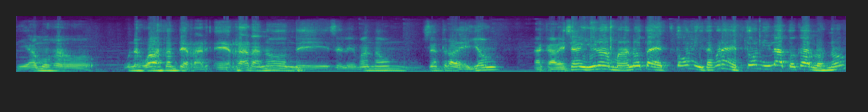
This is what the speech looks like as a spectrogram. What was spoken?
llegamos a una jugada bastante eh, rara, ¿no? Donde se le manda un centro a De Jong, la cabeza y una manota de Tony. ¿Te acuerdas de Tony Lato, Carlos, no?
